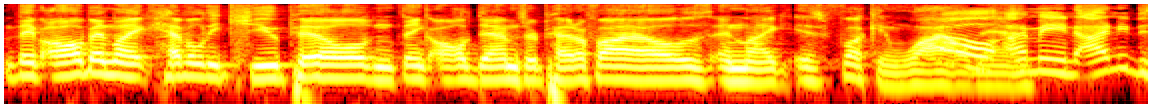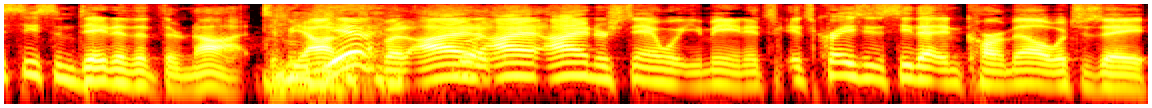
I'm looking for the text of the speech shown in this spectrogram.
They've all been like heavily Q pilled and think all Dems are pedophiles and like is fucking wild. Well, man. I mean, I need to see some data that they're not, to be honest. Yeah. But I, Look. I, I understand what you mean. It's it's crazy to see that in Carmel, which is a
